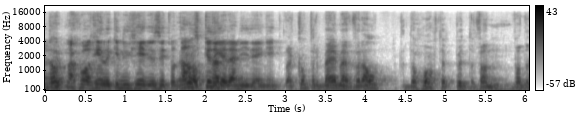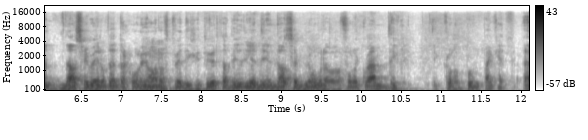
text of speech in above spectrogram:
dat ook nog wel redelijk in je genen zit, want Ja, anders kun je dat- niet, denk ik. Dat komt erbij, maar vooral de hoogtepunten van, van de danswereld. hè, Dat gewoon een jaar of twintig geduurd. Dat iedereen die in dansen begon, waar wat volk kwam. Ik, ik kon een poem pakken. Eh,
